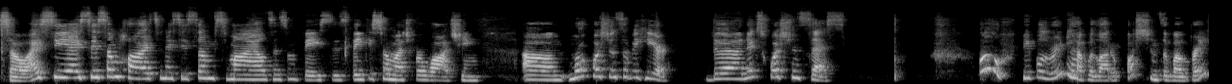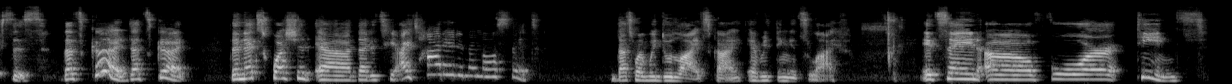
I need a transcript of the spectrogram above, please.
so i see i see some hearts and i see some smiles and some faces thank you so much for watching um, more questions over here the next question says "Oh, people really have a lot of questions about braces. That's good. That's good. The next question uh, that is here, I taught it and I lost it. That's why we do live, Sky. Everything is live. It's saying uh, for teens,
